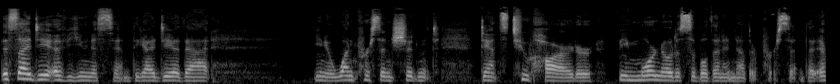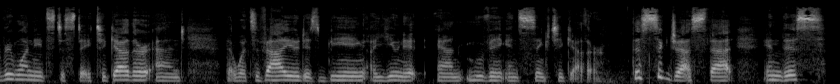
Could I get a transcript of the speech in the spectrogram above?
This idea of unison, the idea that you know, one person shouldn't dance too hard or be more noticeable than another person, that everyone needs to stay together and that what's valued is being a unit and moving in sync together. This suggests that in this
